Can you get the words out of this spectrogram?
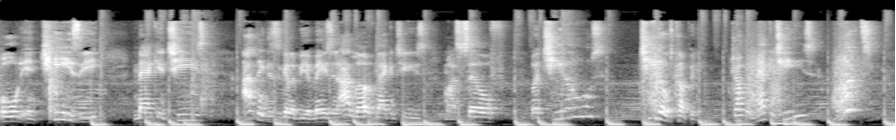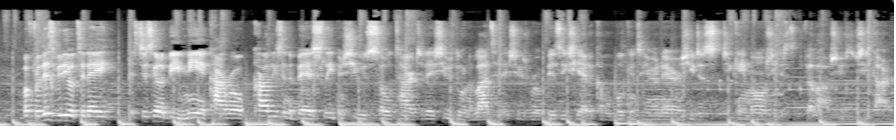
bold and cheesy mac and cheese. I think this is gonna be amazing. I love mac and cheese myself, but Cheetos? Cheetos company dropping mac and cheese? What? But for this video today, it's just gonna be me and Cairo. Carly's in the bed sleeping. She was so tired today. She was doing a lot today. She was real busy. She had a couple bookings here and there. She just, she came home, she just fell out. She's, she's tired.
